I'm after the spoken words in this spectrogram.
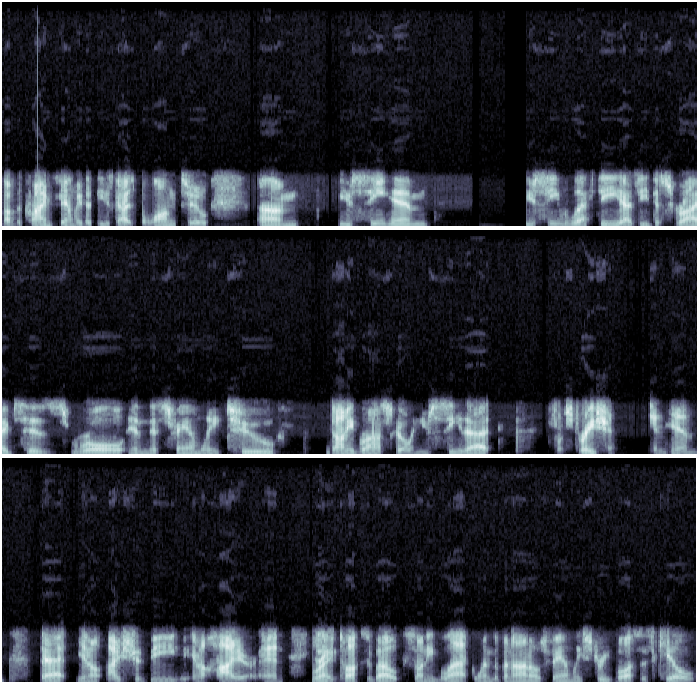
of the crime family that these guys belong to. Um, you see him. You see Lefty as he describes his role in this family to Donnie Brasco, and you see that frustration in him that you know I should be you know higher. And right. talks about Sonny Black when the Bonanno's family street boss is killed,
